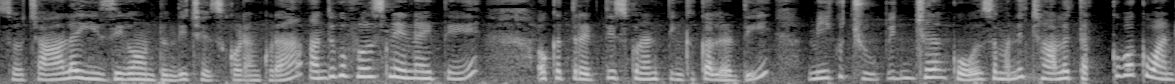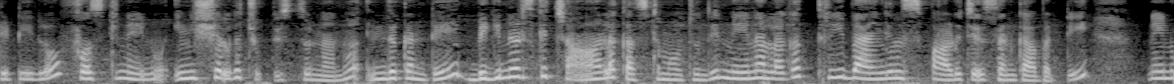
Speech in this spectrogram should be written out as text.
సో చాలా ఈజీగా ఉంటుంది చేసుకోవడం కూడా. అందుకు ఫస్ట్ నేనైతే ఒక థ్రెడ్ తీసుకున్నాను పింక్ కలర్ది. మీకు చూపించడం కోసం అని చాలా తక్కువ క్వాంటిటీలో ఫస్ట్ నేను ఇనిషియల్గా చూపిస్తున్నాను. ఎందుకంటే బిగినర్స్కి చాలా కష్టం అవుతుంది. నేను అలాగా త్రీ బ్యాంగిల్స్ పాడు చేశాను కాబట్టి నేను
